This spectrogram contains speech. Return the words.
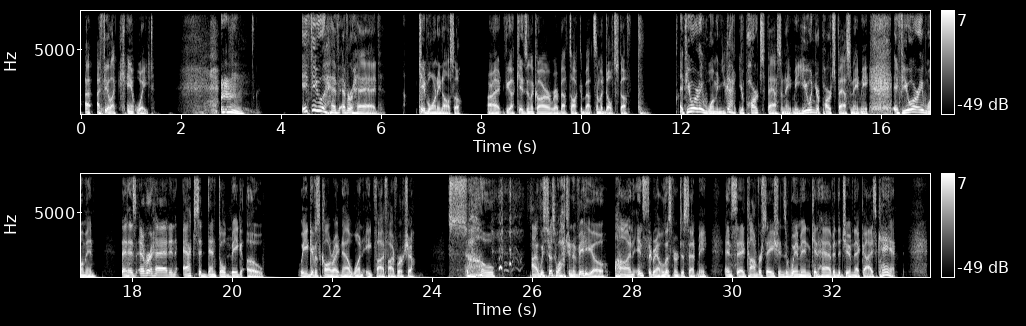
I, I feel like I can't wait. if you have ever had kid warning, also, all right, if you got kids in the car, we're about to talk about some adult stuff. If you are a woman, you got your parts fascinate me. You and your parts fascinate me. If you are a woman that has ever had an accidental big O, will you give us a call right now? One eight five five Show. So I was just watching a video on Instagram. A listener just sent me and said conversations women can have in the gym that guys can't.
